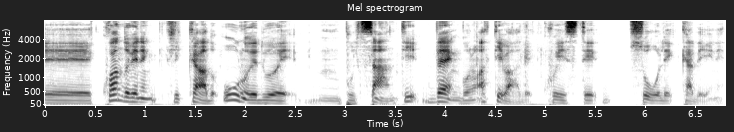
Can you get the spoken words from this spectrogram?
Eh, quando viene cliccato uno dei due mh, mm, pulsanti vengono attivate queste sole catene.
